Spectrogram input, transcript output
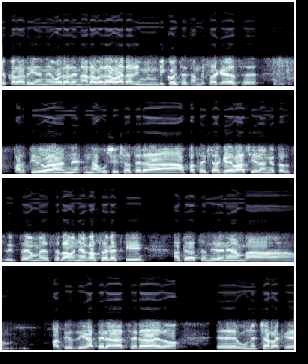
jokalarien egoraren arabera, ba, eragin bikoitza izan dezake, ez, e, partiduan nagusi izatera haupa zaitzake, ba, asieran gertatu zitzaion bezala, baina gauza gaizki ateratzen direnean, ba, partidutik ateratzera edo e, unetxarrak e,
